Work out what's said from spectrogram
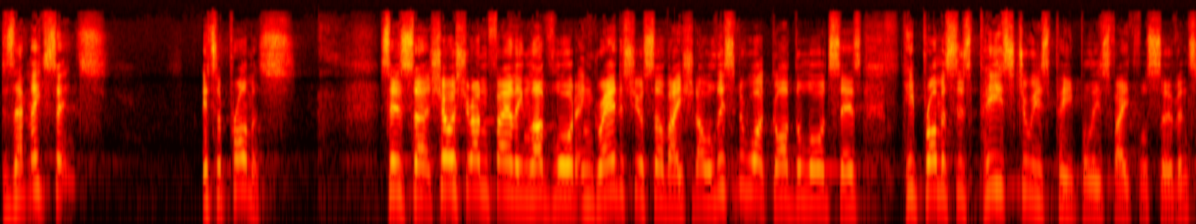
Does that make sense? It's a promise. It says, uh, Show us your unfailing love, Lord, and grant us your salvation. I will listen to what God the Lord says. He promises peace to his people, his faithful servants,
